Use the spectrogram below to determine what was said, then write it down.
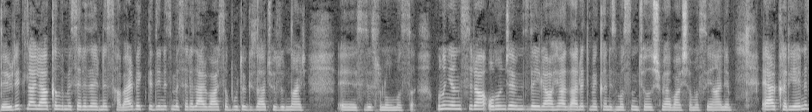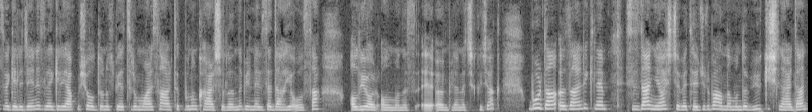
devletle alakalı meseleleriniz, haber beklediğiniz meseleler varsa burada güzel çözümler e, size sunulması. Bunun yanı sıra 10. evinizde ilahi adalet mekanizmasının çalışmaya başlaması. Yani eğer kariyeriniz ve geleceğinizle ilgili yapmış olduğunuz bir yatırım varsa artık bunun karşılığını bir nebze dahi olsa alıyor olmanız e, ön plana çıkacak. Burada özellikle sizden yaşça ve tecrübe anlamında büyük kişilerden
